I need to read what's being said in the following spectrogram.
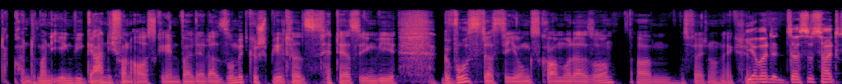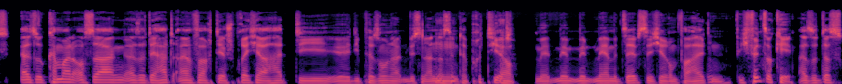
da konnte man irgendwie gar nicht von ausgehen, weil der da so mitgespielt hat, als hätte er es irgendwie gewusst, dass die Jungs kommen oder so. Ähm, das ist vielleicht noch eine Erklärung. Ja, aber das ist halt, also kann man auch sagen, also der hat einfach, der Sprecher hat die, äh, die Person halt ein bisschen anders Mhm. interpretiert. Ja. Mit, mit, mit mehr mit selbstsicherem Verhalten. Ich finde es okay. Also das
